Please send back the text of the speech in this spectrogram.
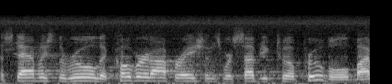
established the rule that covert operations were subject to approval by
